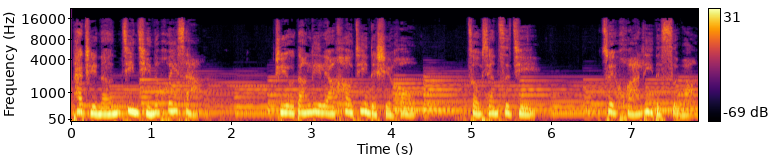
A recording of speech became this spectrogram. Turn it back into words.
他只能尽情的挥洒。只有当力量耗尽的时候，走向自己最华丽的死亡。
